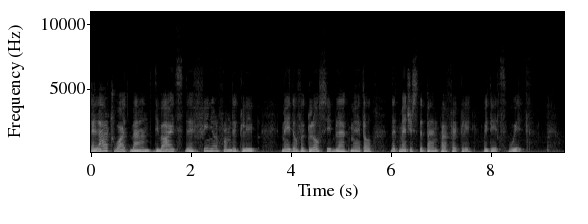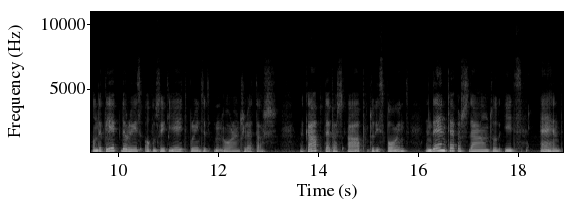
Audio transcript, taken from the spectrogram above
A large white band divides the finial from the clip made of a glossy black metal that matches the pen perfectly with its width. On the clip there is Opus 88 printed in orange letters. The cap tapers up to this point and then tapers down to its end,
